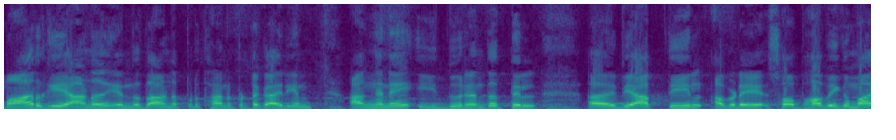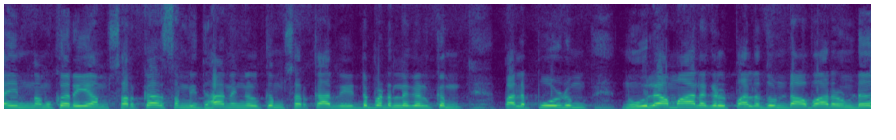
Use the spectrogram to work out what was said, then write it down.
മാറുകയാണ് എന്നതാണ് പ്രധാനപ്പെട്ട കാര്യം. അങ്ങനെ ഈ ദുരന്തത്തിൽ വ്യാപ്തിയിൽ അവിടെ സ്വാഭാവികമായും നമുക്കറിയാം സർക്കാർ സംവിധാനങ്ങൾക്കും സർക്കാർ ഇടപെടലുകൾക്കും പലപ്പോഴും നൂലാമാലകൾ പലതുണ്ടാവാറുണ്ട്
